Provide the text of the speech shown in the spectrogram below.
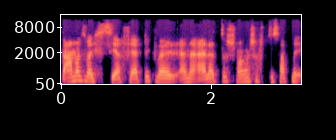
damals war ich sehr fertig, weil eine Eileiterschwangerschaft, das hat mir,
